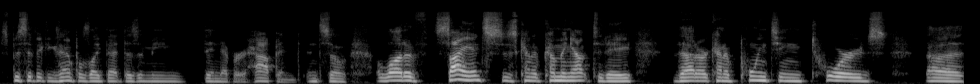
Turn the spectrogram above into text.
specific examples like that doesn't mean they never happened. And so, a lot of science is kind of coming out today that are kind of pointing towards uh,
